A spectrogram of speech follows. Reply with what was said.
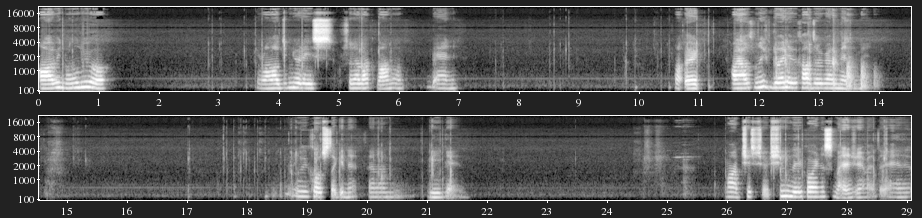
Abi ne oluyor? Ronaldinho reis. Kusura bakma ama yani öyle, hayatımda hiç böyle bir kadro görmedim. Rui Costa yine fena değil yani. Manchester şimdilik oynasın bence. Yani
